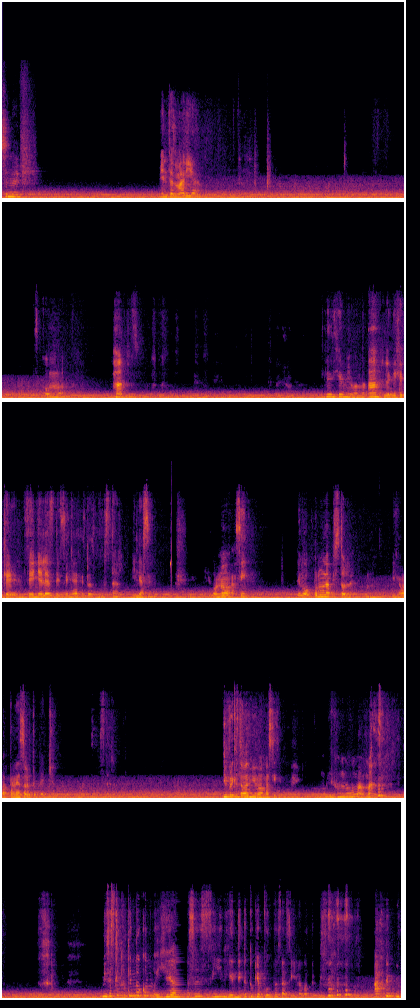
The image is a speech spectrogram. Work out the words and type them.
Se me... Mientes, María. Es como. ¿Qué le dije a mi mamá? Ah, le dije que señales de señas que es gustar. Y le hacen. Digo, no, así. Digo, pon una pistola. Y ahora ponla sobre tu pecho. Sí, porque estaba mi mamá así de. No, mamá. Me dice, es que no entiendo cómo. Dije, haz así. Dije, dite tú que apuntas así. Luego te. Ay,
